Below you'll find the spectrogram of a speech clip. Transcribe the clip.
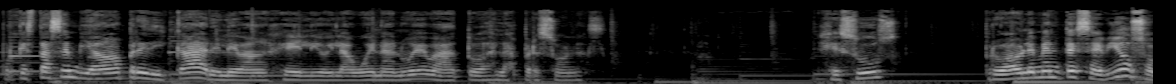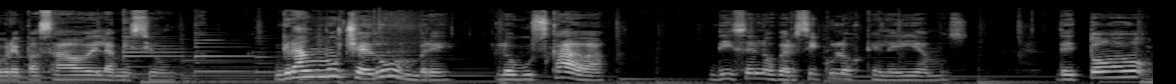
porque estás enviado a predicar el Evangelio y la buena nueva a todas las personas. Jesús probablemente se vio sobrepasado de la misión. Gran muchedumbre lo buscaba, dicen los versículos que leíamos, de todo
